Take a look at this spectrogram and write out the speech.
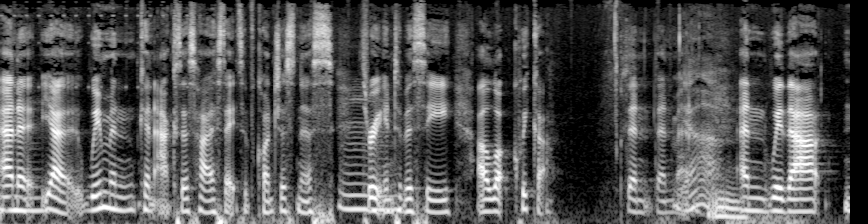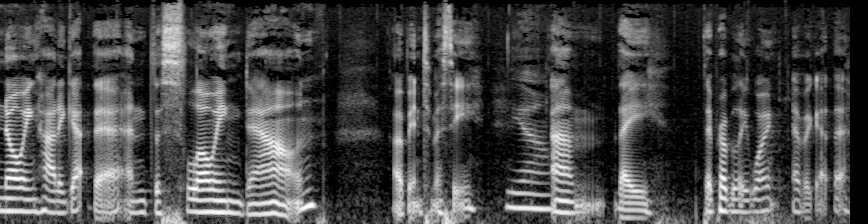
And it, yeah, women can access higher states of consciousness through intimacy a lot quicker than, than men. Yeah. Mm. And without knowing how to get there and the slowing down of intimacy, Yeah. um, they they probably won't ever get there.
